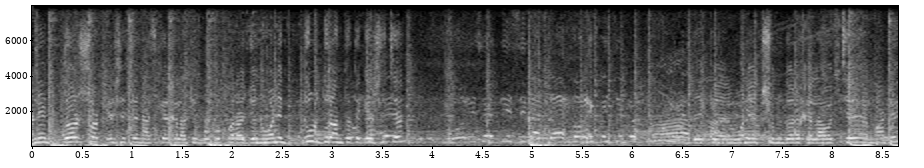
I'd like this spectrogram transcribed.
অনেক দর্শক এসেছেন আজকের খেলাটি উপভোগ করার জন্য। অনেক দূর দূরান্ত থেকে এসেছেন। দেখেন, অনেক সুন্দর খেলা হচ্ছে মাঠে।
